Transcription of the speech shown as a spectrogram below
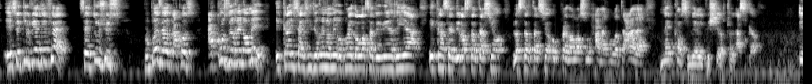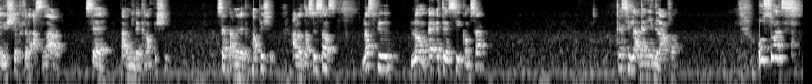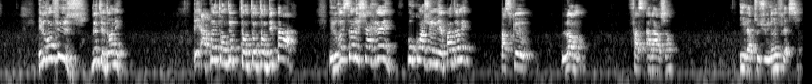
Et ce qu'il vient de faire, c'est tout juste pour à cause, à cause de renommée. Et quand il s'agit de renommée auprès d'Allah, ça devient ria. Et quand c'est de l'ostentation, l'ostentation auprès d'Allah subhanahu wa ta'ala n'est considérée que shirk al-asghar. Et le shirk al-asghar, c'est parmi les grands péchés. C'est parmi les grands péchés. Alors, dans ce sens, lorsque l'homme est ainsi comme ça, qu'est-ce qu'il a gagné de l'argent? Ou soit, il refuse de te donner. Et après ton, ton, ton, départ, il ressent le chagrin. Pourquoi je ne lui ai pas donné? Parce que l'homme, face à l'argent, il a toujours une réflexion.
